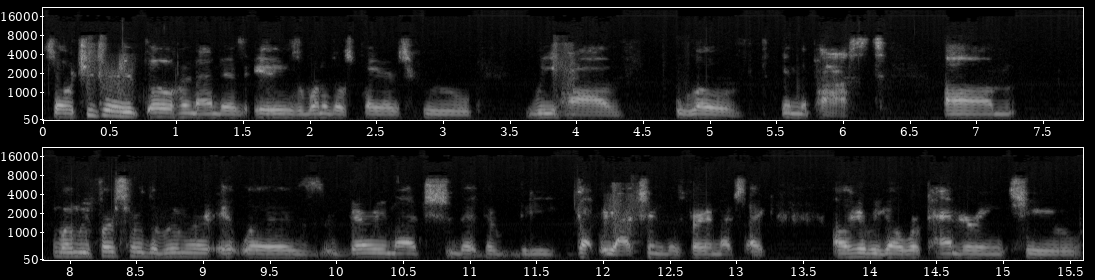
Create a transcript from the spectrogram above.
So Chicharito Hernandez is one of those players who we have loathed in the past. Um, when we first heard the rumor, it was very much the, the, the gut reaction was very much like, oh, here we go. We're pandering to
